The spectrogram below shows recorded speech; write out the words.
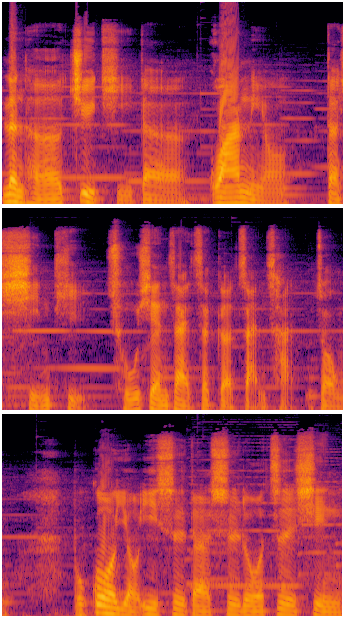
任何具体的。瓜牛的形体出现在这个展场中，不过有意思的是，罗志信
